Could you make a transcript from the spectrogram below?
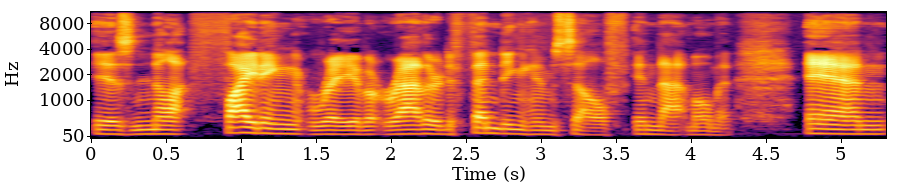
is not fighting Rey, but rather defending himself in that moment. And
